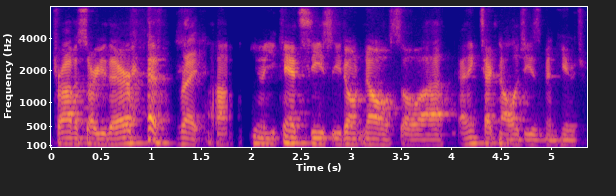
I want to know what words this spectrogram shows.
Travis, are you there? right. Uh, you know you can't see, so you don't know. So uh, I think technology has been huge.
